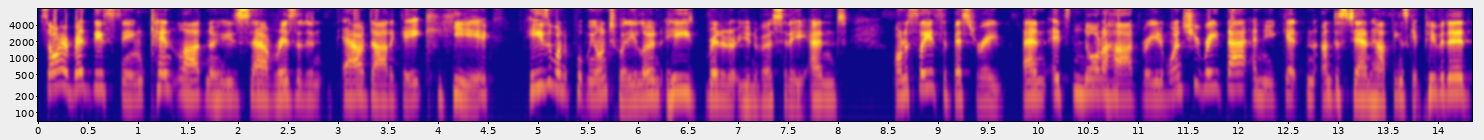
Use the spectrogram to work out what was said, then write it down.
So I read this thing. Kent Lardner, who's our resident, our data geek here, he's the one that put me onto it. He learned, he read it at university, and honestly, it's the best read. And it's not a hard read. And once you read that and you get and understand how things get pivoted,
